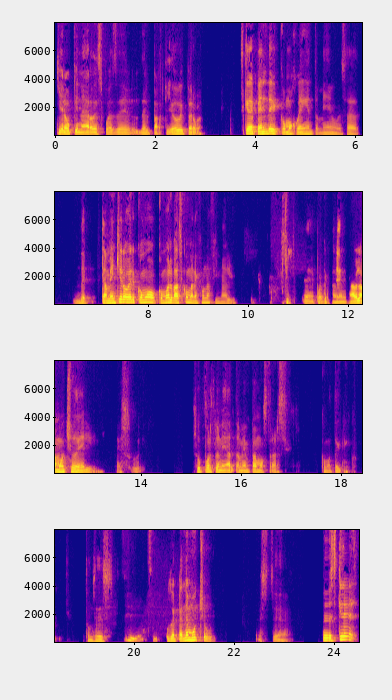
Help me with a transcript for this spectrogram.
quiero opinar después del, del partido, güey, pero es que depende de cómo jueguen también, güey. O sea, de- también quiero ver cómo, cómo el Vasco maneja una final, güey. Eh, porque también habla mucho de él. Es su, su oportunidad también para mostrarse como técnico. Entonces, Sí, sí. pues depende mucho, güey. Este, Pero es que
